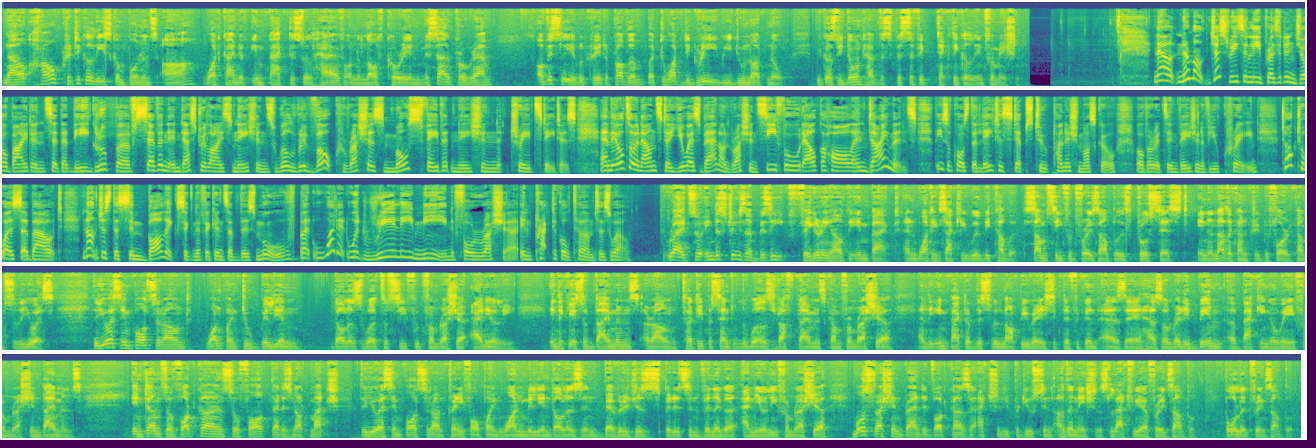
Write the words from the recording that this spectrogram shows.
Now, how critical these components are, what kind of impact this will have on the North Korean missile program, obviously it will create a problem, but to what degree we do not know, because we don't have the specific technical information. Now, Nirmal, just recently, President Joe Biden said that the group of seven industrialized nations will revoke Russia's most favored nation trade status. And they also announced a U.S. ban on Russian seafood, alcohol, and diamonds. These, of course, the latest steps to punish Moscow over its invasion of Ukraine. Talk to us about not just the symbolic significance of this move, but what it would really mean for Russia in practical terms as well. Right. So industries are busy figuring out the impact and what exactly will be covered. Some seafood, for example, is processed in another country before it comes to the US. The US imports around $1.2 billion worth of seafood from Russia annually. In the case of diamonds, around 30% of the world's rough diamonds come from Russia, and the impact of this will not be very significant as there has already been a backing away from Russian diamonds. In terms of vodka and so forth, that is not much. The US imports around $24.1 million in beverages, spirits, and vinegar annually from Russia. Most Russian branded vodkas are actually produced in other nations, Latvia, for example, Poland, for example.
